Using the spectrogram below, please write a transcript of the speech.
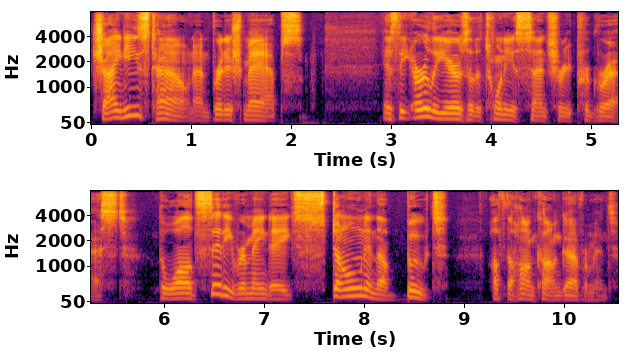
Chinese Town on British maps. As the early years of the 20th century progressed, the walled city remained a stone in the boot of the Hong Kong government.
